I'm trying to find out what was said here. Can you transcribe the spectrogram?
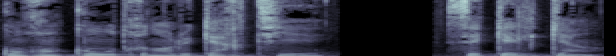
qu'on rencontre dans le quartier. C'est quelqu'un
